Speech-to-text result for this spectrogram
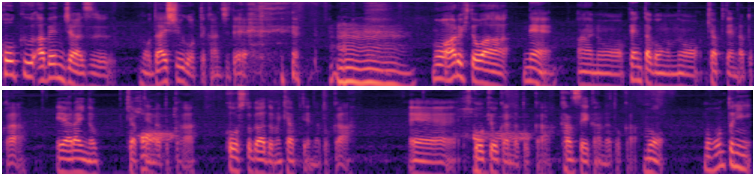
航空アベンジャーズもう大集合って感じで。うんうんもうある人はね、あのペンタゴンのキャプテンだとかエアラインのキャプテンだとかコーストガードのキャプテンだとか、えー飛行教官だとか管制官だとかもうもう本当に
